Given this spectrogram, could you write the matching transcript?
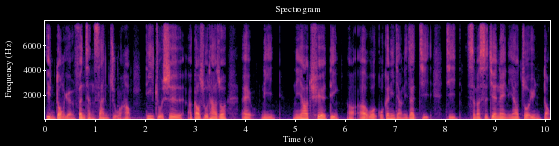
运动员分成三组哈。第一组是呃，告诉他说，哎，你你要确定哦，呃，我我跟你讲，你在几几什么时间内你要做运动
